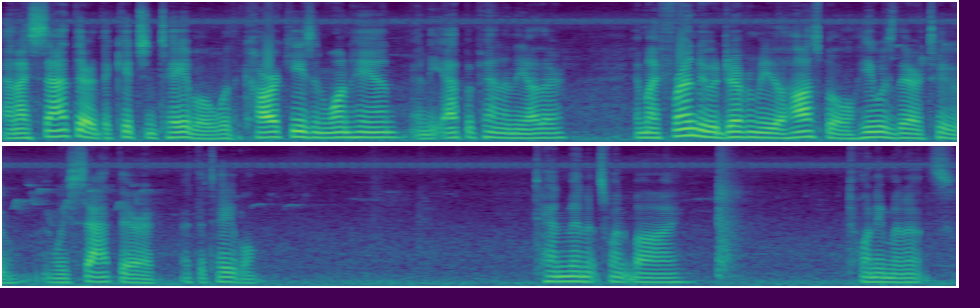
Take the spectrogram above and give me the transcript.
and I sat there at the kitchen table with the car keys in one hand and the EpiPen in the other. And my friend who had driven me to the hospital, he was there too. And we sat there at the table. 10 minutes went by, 20 minutes,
